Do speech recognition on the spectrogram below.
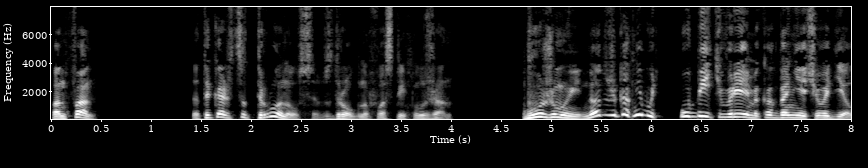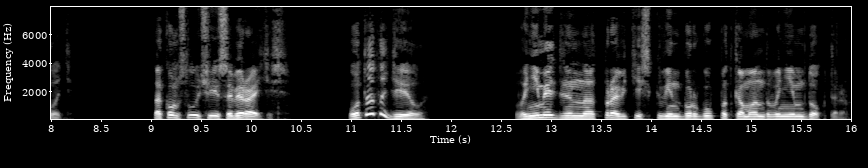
Фан-фан, да ты, кажется, тронулся, вздрогнув, воскликнул Жан. Боже мой, надо же как-нибудь убить время, когда нечего делать. В таком случае собирайтесь. Вот это дело. Вы немедленно отправитесь к Винбургу под командованием доктора.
